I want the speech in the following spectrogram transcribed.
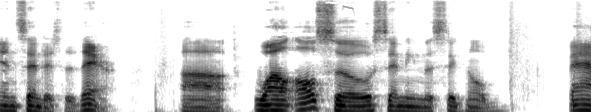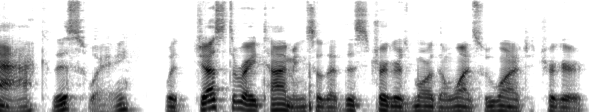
and send it to there, uh, while also sending the signal back this way with just the right timing so that this triggers more than once. We want it to trigger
